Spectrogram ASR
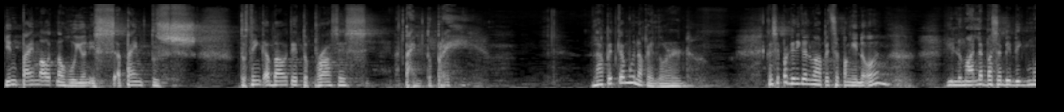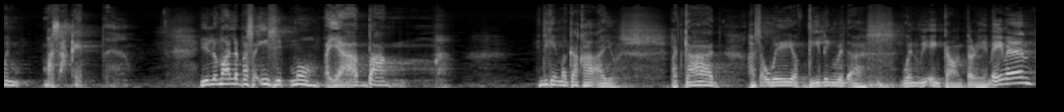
Yung time out na ho yun is a time to, to think about it, to process, a time to pray. Lapit ka muna kay Lord. Kasi pag hindi ka lumapit sa Panginoon, yung lumalabas sa bibig mo, masakit. Yung lumalabas sa isip mo, mayabang. Hindi kayo magkakaayos. But God has a way of dealing with us when we encounter Him. Amen?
